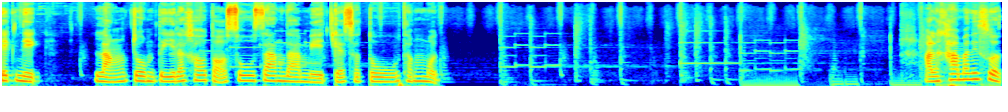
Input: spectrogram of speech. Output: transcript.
เทคนิค หลังโจมตีและเข้าต่อสู้สร้างดาเมจแก่ศัตรูทั้งหมด เอาละค่ะมาในส่วน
